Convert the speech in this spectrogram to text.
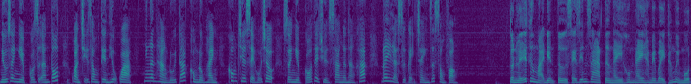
Nếu doanh nghiệp có dự án tốt, quản trị dòng tiền hiệu quả, nhưng ngân hàng đối tác không đồng hành, không chia sẻ hỗ trợ, doanh nghiệp có thể chuyển sang ngân hàng khác. Đây là sự cạnh tranh rất sòng phẳng. Tuần lễ thương mại điện tử sẽ diễn ra từ ngày hôm nay 27 tháng 11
